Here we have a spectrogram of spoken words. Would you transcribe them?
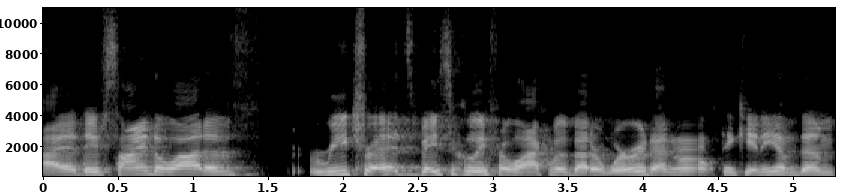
I, they've signed a lot of retreads, basically, for lack of a better word. I don't think any of them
